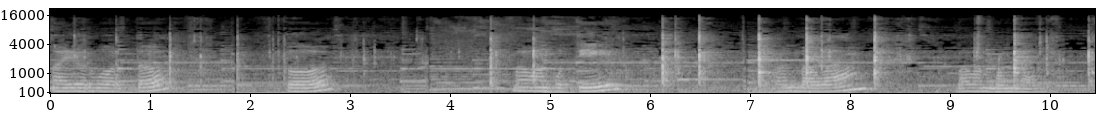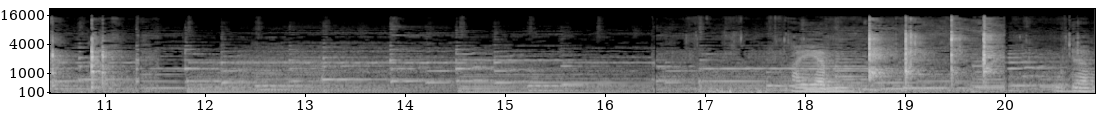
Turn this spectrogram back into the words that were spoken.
Sayur wortel, kol, bawang putih, daun bawang, bawang bombay. Ayam. Udang.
